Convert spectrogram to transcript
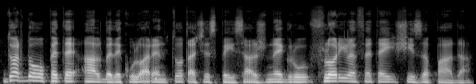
doar două pete albe de culoare în tot acest peisaj negru, florile fetei și zăpada.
